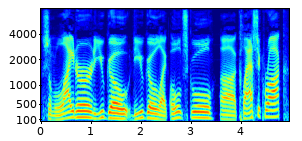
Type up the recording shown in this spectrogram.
some lighter? Do you go do you go like old school uh, classic rock,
